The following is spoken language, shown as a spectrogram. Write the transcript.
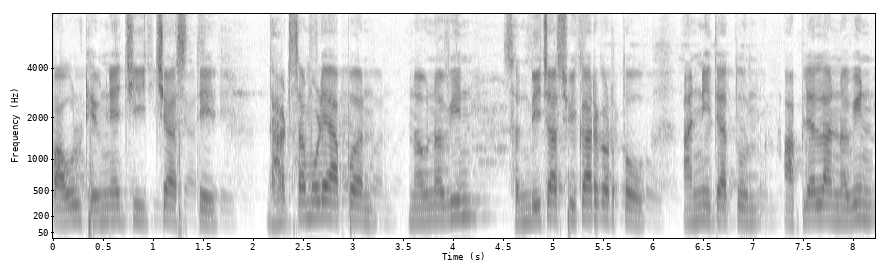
पाऊल ठेवण्याची इच्छा असते. धाडसामुळे आपण नवनवीन संधीचा स्वीकार करतो आणि त्यातून आपल्याला नवीन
